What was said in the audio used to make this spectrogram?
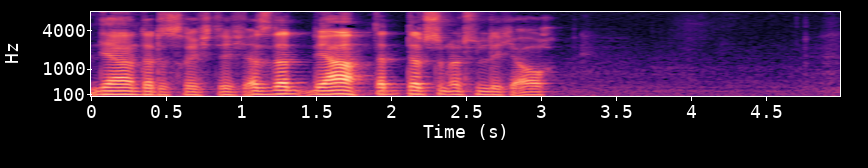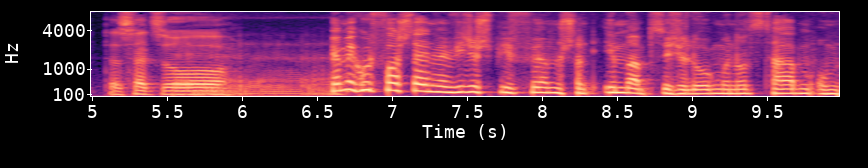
Ja, das ist richtig. Also, das, ja, das, das stimmt natürlich auch. Das ist halt so. Ich kann mir gut vorstellen, wenn Videospielfirmen schon immer Psychologen benutzt haben, um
